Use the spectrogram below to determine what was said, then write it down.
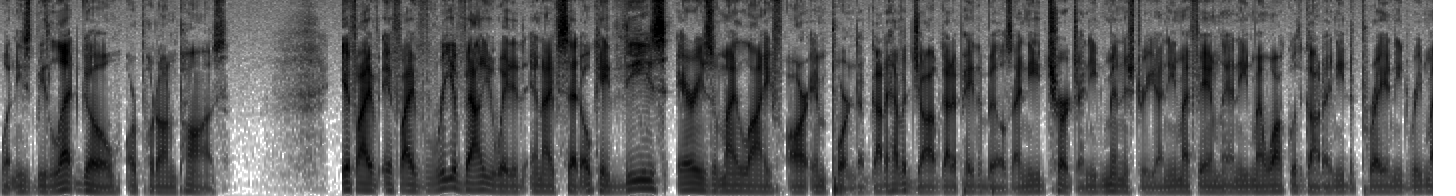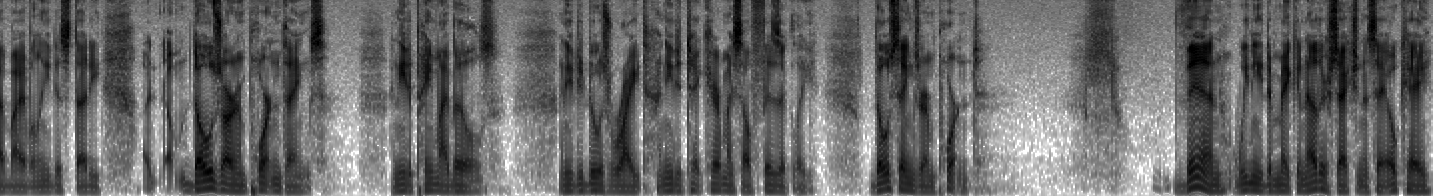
what needs to be let go or put on pause. If I've if I've reevaluated and I've said, okay, these areas of my life are important. I've got to have a job, got to pay the bills. I need church, I need ministry, I need my family, I need my walk with God, I need to pray, I need to read my Bible, I need to study. Uh, those are important things. I need to pay my bills. I need to do what's right. I need to take care of myself physically. Those things are important. Then we need to make another section and say, okay,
